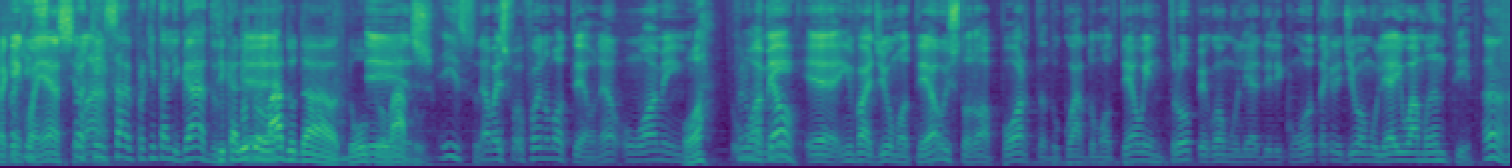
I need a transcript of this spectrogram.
Para quem, conhece Pra lá. quem sabe, pra quem tá ligado. Fica ali do É, lado da, do outro lado. Isso. Isso. Não, mas foi, foi no motel, né? Um homem. Ó. Foi um no homem motel? é, invadiu o motel, estourou a porta do quarto do motel, entrou, pegou a mulher dele com outra, agrediu a mulher e o amante. Ah.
